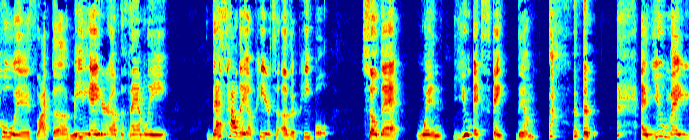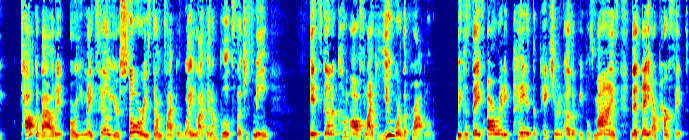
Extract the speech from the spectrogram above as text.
who is like the mediator of the family that's how they appear to other people so that when you escape them and you may talk about it or you may tell your story some type of way like in a book such as me it's going to come off like you were the problem because they've already painted the picture in other people's minds that they are perfect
